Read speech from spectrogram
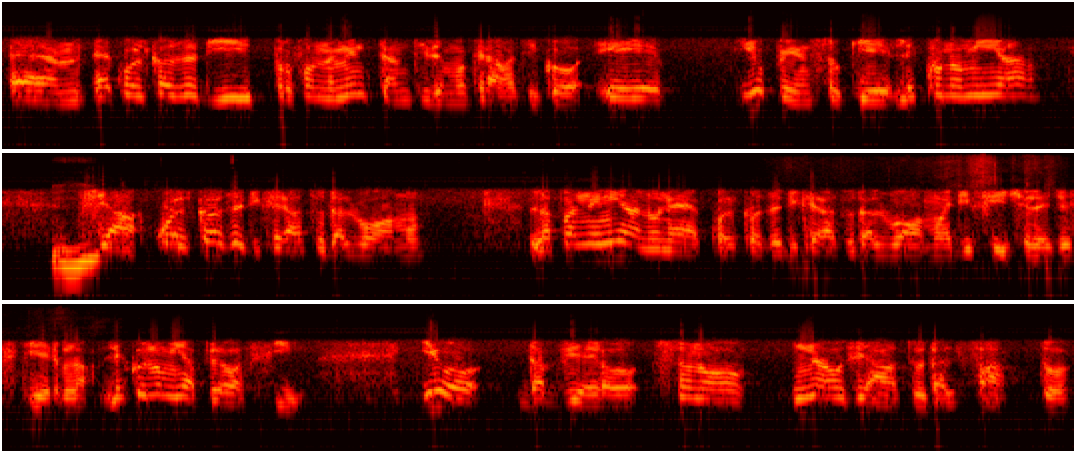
ehm, è qualcosa di profondamente antidemocratico e io penso che l'economia mm-hmm. sia qualcosa di creato dall'uomo. La pandemia non è qualcosa di creato dall'uomo, è difficile gestirla, l'economia però sì. Io davvero sono nauseato dal fatto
